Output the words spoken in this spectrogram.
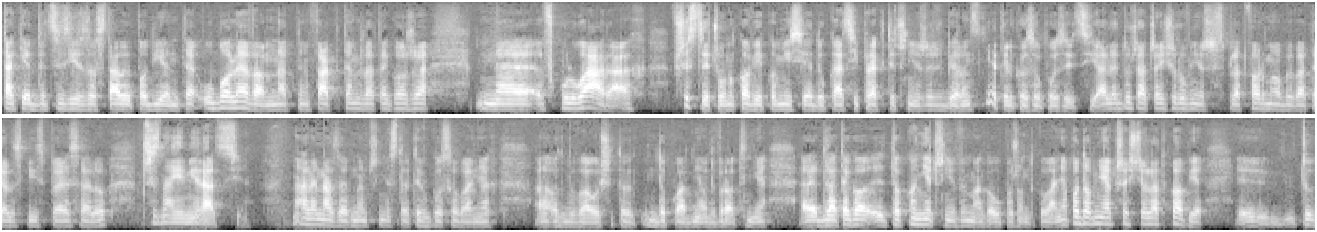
takie decyzje zostały podjęte. Ubolewam nad tym faktem, dlatego że e, w kuluarach wszyscy członkowie Komisji Edukacji, praktycznie rzecz biorąc, nie tylko z opozycji, ale duża część również z Platformy Obywatelskiej, z PSL-u, przyznaje mi rację. No ale na zewnątrz niestety w głosowaniach odbywało się to dokładnie odwrotnie. E, Dlatego e, to koniecznie wymaga uporządkowania. Podobnie jak sześciolatkowie. Tu-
